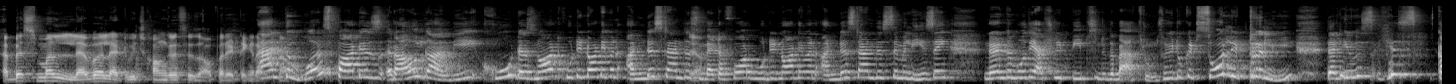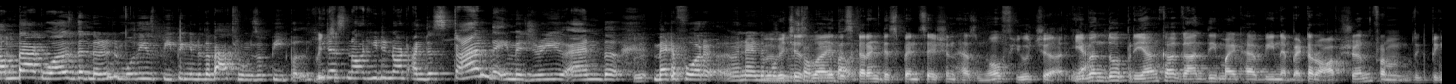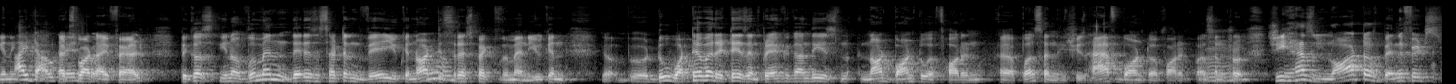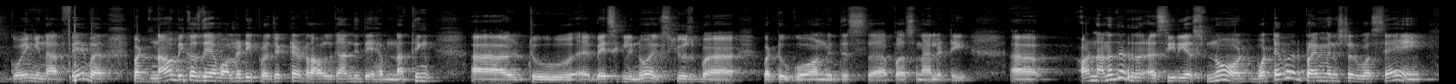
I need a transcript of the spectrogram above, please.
abysmal level at which Congress is operating right and now. And the worst part is Rahul Gandhi, who does not, who did not even understand this Yeah. metaphor, who did not even understand this simile. He's saying Narendra Modi actually peeps into the bathroom. So he took it so literally that he was his comeback was that Narendra Modi is peeping into the bathrooms of people. He Which does not, he did not understand the imagery and the metaphor uh, Narendra Modi Which is why about. this current dispensation has no future. Yeah. Even though Priyanka Gandhi might have been a better option from the beginning. I doubt That's it, what but- I felt. Because, you know, women, there is a certain way you cannot disrespect women. You can uh, do whatever it is. And Priyanka Gandhi is not born to a foreign uh, person. She's half born to a foreign person. Mm-hmm. So she has lot of benefits going in her favor. But now because they have already projected Rahul Gandhi, they have nothing uh, to, uh, basically no excuse but, but to go on with this uh, personality. Uh, on another uh, serious note, whatever Prime Minister was saying,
